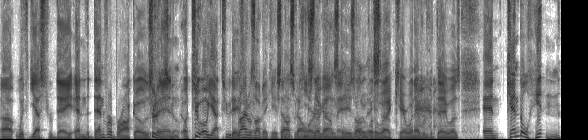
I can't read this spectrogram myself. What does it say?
uh, with yesterday and the Denver Broncos. Two days and, ago. uh, two, oh yeah, two days. Ryan ago. was on vacation Don't, last week. don't He worry still got about his me. days what, all do- what do I care? Whatever the day was, and Kendall Hinton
